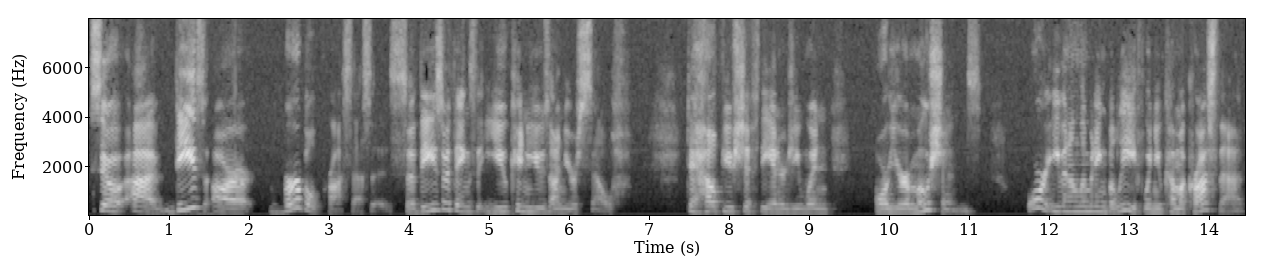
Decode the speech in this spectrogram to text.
So uh, these are verbal processes. So these are things that you can use on yourself to help you shift the energy when, or your emotions, or even a limiting belief when you come across that,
